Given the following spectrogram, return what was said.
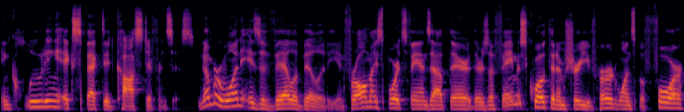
including expected cost differences. Number one is availability. And for all my sports fans out there, there's a famous quote that I'm sure you've heard once before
